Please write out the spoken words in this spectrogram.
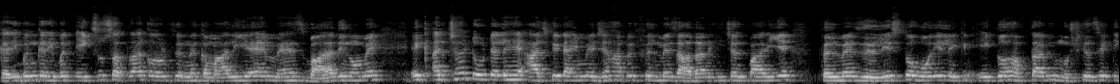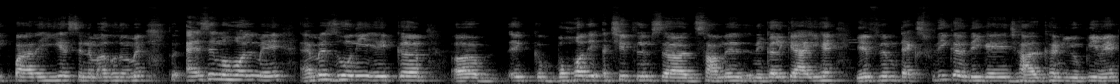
करीबन करीबन 117 करोड़ फ़िल्में कमा ली है महज 12 दिनों में। एक अच्छा टोटल है आज के टाइम में, जहाँ पे फ़िल्में ज़्यादा नहीं चल पा रही है। फ़िल्में रिलीज़ तो हो रही है, लेकिन एक दो हफ़्ता भी मुश्किल से टिक पा रही है सिनेमाघरों में। तो ऐसे माहौल में एम एस धोनी एक एक बहुत ही अच्छी फ़िल्म सामने निकल के आई है। ये फ़िल्म टैक्स फ्री कर दी गई झारखंड यूपी में।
